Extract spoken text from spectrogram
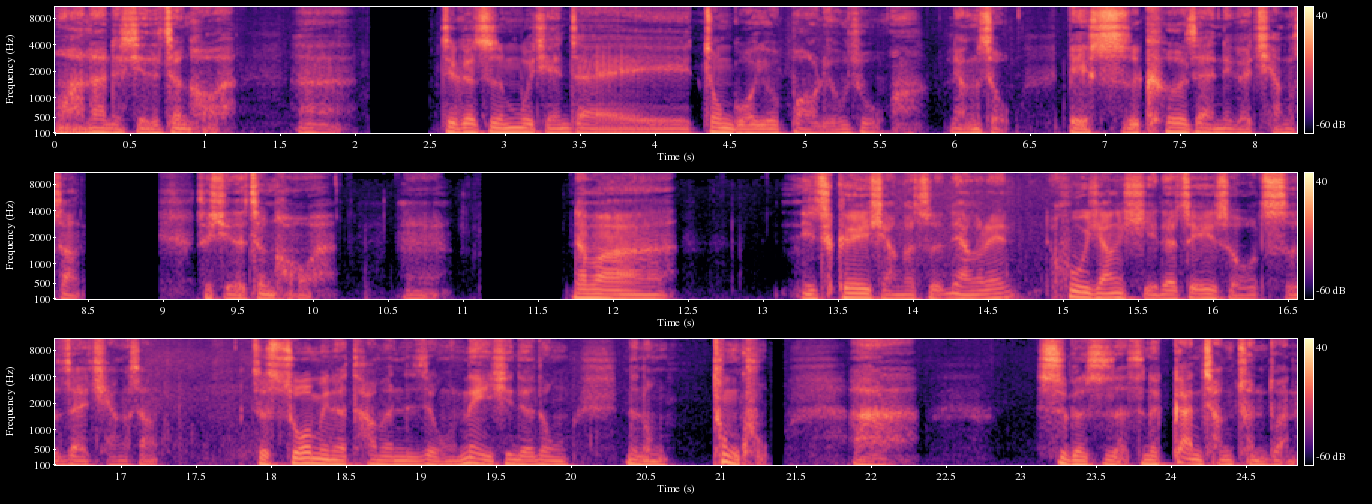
哇，那你写的真好啊！嗯，这个字目前在中国有保留住啊，两首被石刻在那个墙上。这写的真好啊，嗯，那么你可以想的是，两个人互相写的这一首词在墙上，这说明了他们的这种内心的那种那种痛苦啊，四个字啊，真的肝肠寸断。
